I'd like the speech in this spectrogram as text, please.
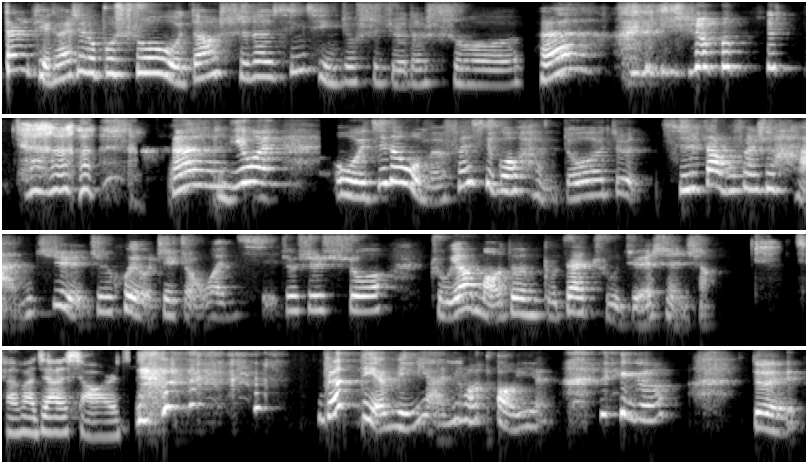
但是撇开这个不说，我当时的心情就是觉得说，啊，就，啊，因为我记得我们分析过很多，就其实大部分是韩剧，就是会有这种问题，就是说主要矛盾不在主角身上。财阀家的小儿子，你不要点名呀，你好讨厌。那个。对，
